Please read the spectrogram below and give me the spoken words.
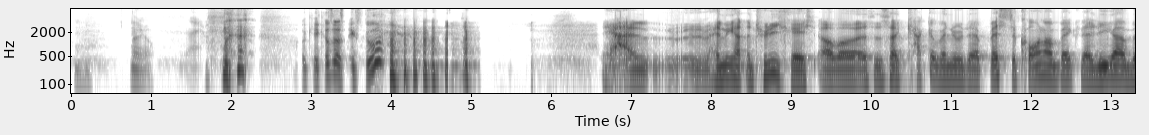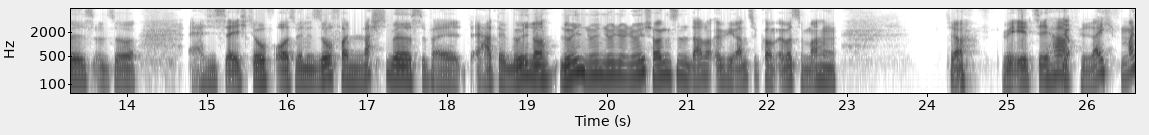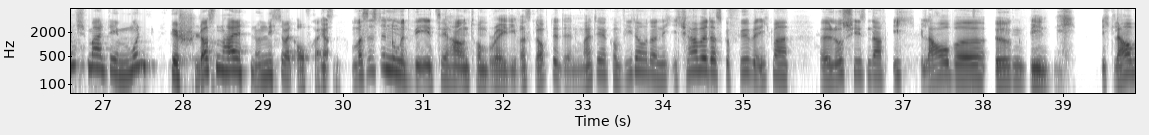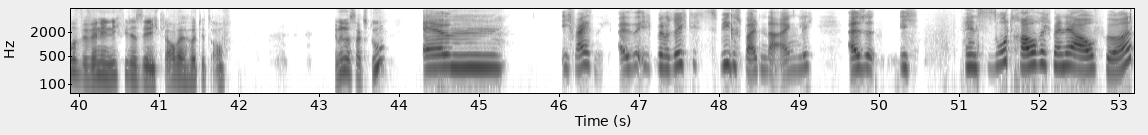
Mhm. Naja. naja. okay, Chris, was denkst du? Ja, äh, Henry hat natürlich recht, aber es ist halt kacke, wenn du der beste Cornerback der Liga bist und so. Es sieht echt doof aus, wenn du so vernascht wirst, weil er hatte null noch, null, null, null, null, null Chancen, da noch irgendwie ranzukommen, irgendwas zu machen. Tja, WECH, Ja. vielleicht manchmal den Mund geschlossen halten und nicht so weit Ja. aufreißen. Und was ist denn nun mit WECH und Tom Brady? Was glaubt ihr denn? Meint ihr, er kommt wieder oder nicht? Ich habe das Gefühl, wenn ich mal äh, losschießen darf, ich glaube irgendwie nicht. Ich glaube, wir werden ihn nicht wiedersehen. Ich glaube, er hört jetzt auf. Henry, was sagst du? Ähm, ich weiß nicht. Also, ich bin richtig zwiegespalten da eigentlich. Also, ich fände es so traurig, wenn der aufhört,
